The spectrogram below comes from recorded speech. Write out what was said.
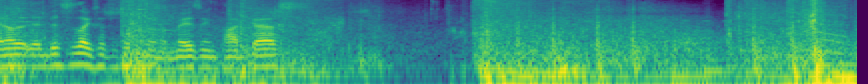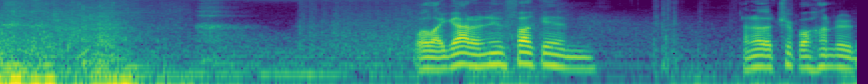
I know that this is like such, a, such an amazing podcast. Well, I got a new fucking another triple hundred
